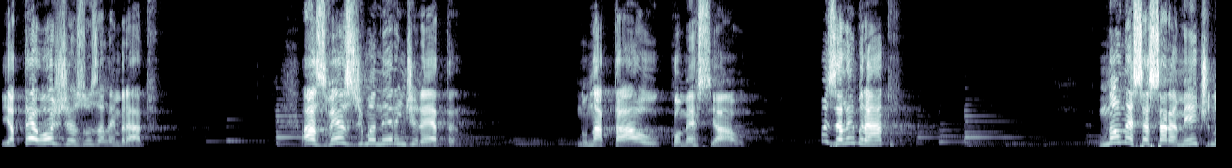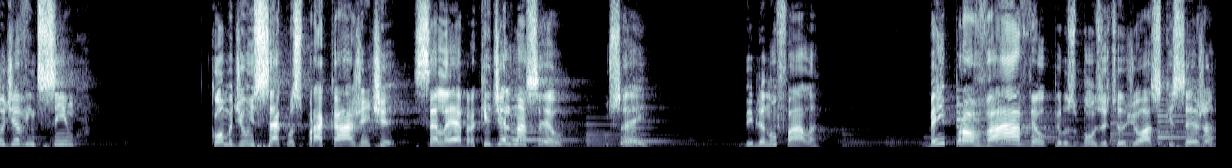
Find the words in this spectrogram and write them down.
e até hoje Jesus é lembrado às vezes de maneira indireta, no Natal comercial, mas é lembrado. Não necessariamente no dia 25. Como de uns séculos para cá a gente celebra. Que dia ele nasceu? Não sei. A Bíblia não fala. Bem provável, pelos bons estudiosos, que seja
